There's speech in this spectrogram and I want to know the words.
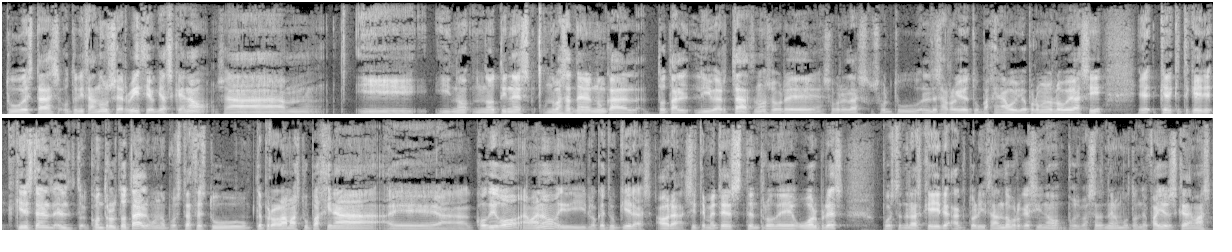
tú estás utilizando un servicio, que es que no. O sea, y, y no, no tienes, no vas a tener nunca total libertad, ¿no? Sobre, sobre, las, sobre tu, el desarrollo de tu página web. Yo por lo menos lo veo así. Eh, que, quieres tener el control total, bueno, pues te haces tu, te programas tu página eh, a código, a mano y lo que tú quieras. Ahora, si te metes dentro de WordPress, pues tendrás que ir actualizando porque si no, pues vas a tener un montón de fallos. Es que además,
